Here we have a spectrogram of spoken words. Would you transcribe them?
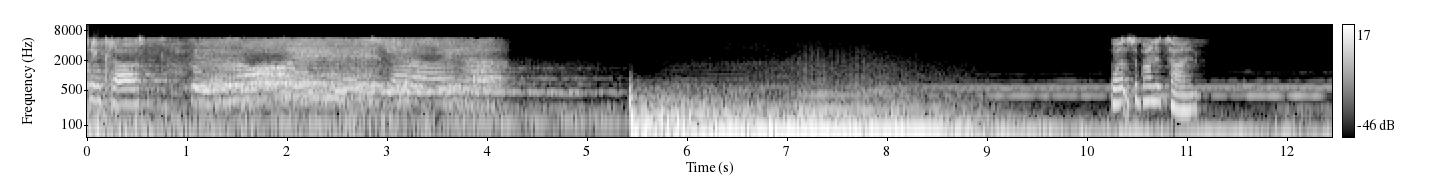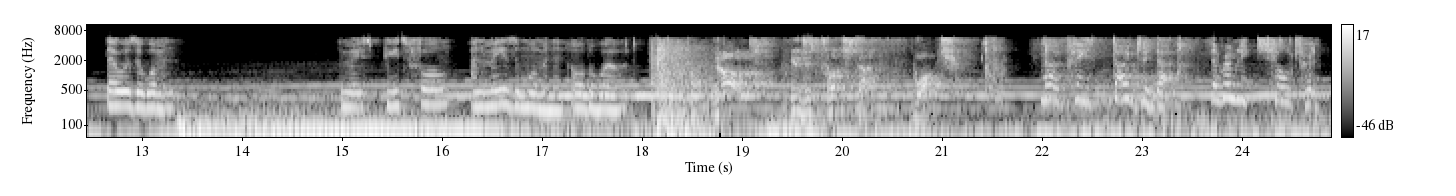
class. Good morning, Miss Justineau. Once upon a time, there was a woman. The most beautiful and amazing woman in all the world. No! You just touched her. Watch. No, please, don't do that. They're only children.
